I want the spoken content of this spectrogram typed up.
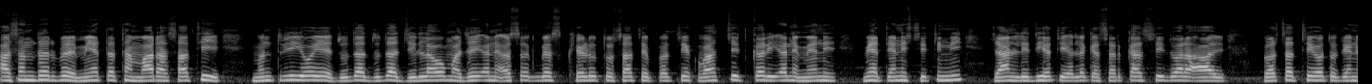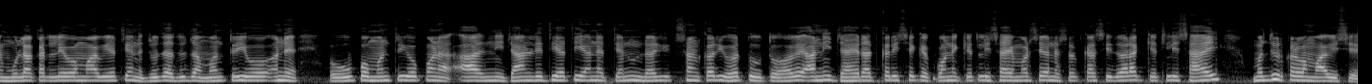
આ સંદર્ભે મેં તથા મારા સાથી મંત્રીઓએ જુદા જુદા જિલ્લાઓમાં જઈ અને અસરગ્રસ્ત ખેડૂતો સાથે પ્રત્યેક વાતચીત કરી અને મેની, મેં તેની સ્થિતિની જાણ લીધી હતી. એટલે કે સરકારશ્રી દ્વારા આ વરસાદ થયો હતો તેની મુલાકાત લેવામાં આવી હતી અને જુદા જુદા મંત્રીઓ અને ઉપમંત્રીઓ પણ આની જાણ લીધી હતી અને તેનું નિરીક્ષણ કર્યું હતું. તો હવે આની જાહેરાત કરી છે કે કોને કેટલી સહાય મળશે અને સરકારશ્રી દ્વારા કેટલી સહાય મંજૂર કરવામાં આવી છે.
